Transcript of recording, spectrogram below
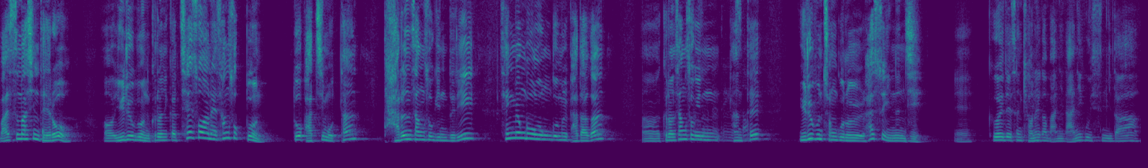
말씀하신 대로, 어, 유류분, 그러니까 최소한의 상속분도 받지 못한 다른 상속인들이 생명보험금을 받아간, 어, 그런 상속인한테 유류분 청구를 할 수 있는지, 예, 그거에 대해서는 견해가 많이 나뉘고 있습니다.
